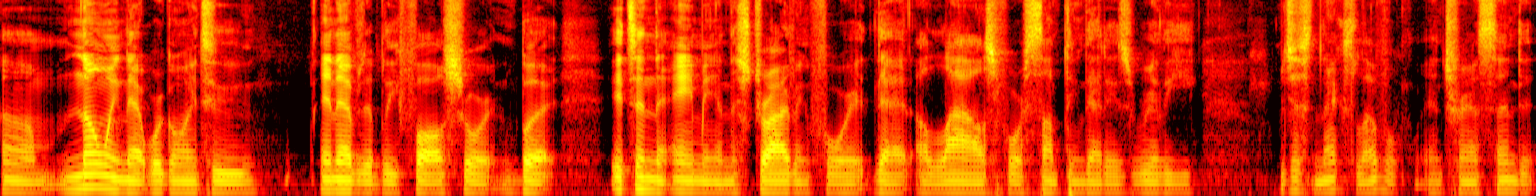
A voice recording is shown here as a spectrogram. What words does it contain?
um, knowing that we're going to inevitably fall short but it's in the aiming and the striving for it that allows for something that is really just next level and transcendent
